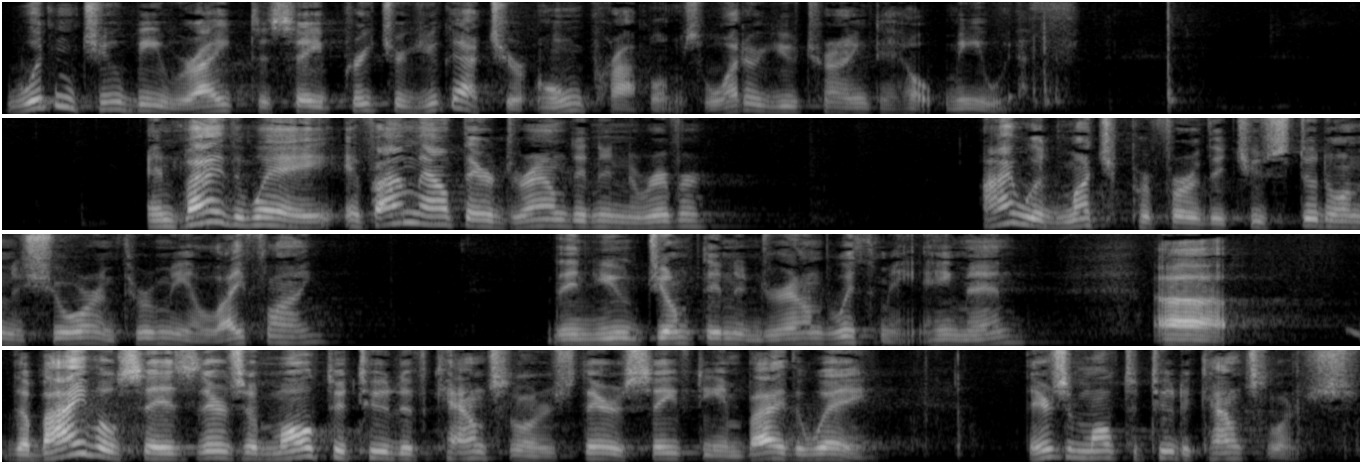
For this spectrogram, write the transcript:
Wouldn't you be right to say, Preacher, you got your own problems. What are you trying to help me with? And by the way, if I'm out there drowned in the river, I would much prefer that you stood on the shore and threw me a lifeline than you jumped in and drowned with me. Amen. Uh, the Bible says there's a multitude of counselors, there's safety. And by the way, there's a multitude of counselors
